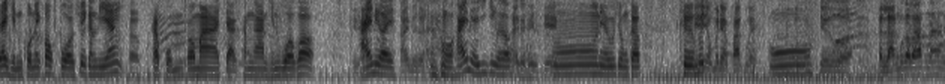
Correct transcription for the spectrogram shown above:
ได้เห็นคนในครอบครัวช่วยกันเลี้ยงครับ ครับ ผมเรามาจากทำงานเห็นวัวก็หายเหนื่อยหายเหนื่อยโอ้โหหายเหนื่อยจริงๆเลยครับหายเหนื่อยจริงอ๋อเนี่ยผู้ชมครับๆคือไม่นี่ยังไม่ได้พักเลยโอ้ก็ไปเจอว่าแต่ร้านมันก็รักนะใน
